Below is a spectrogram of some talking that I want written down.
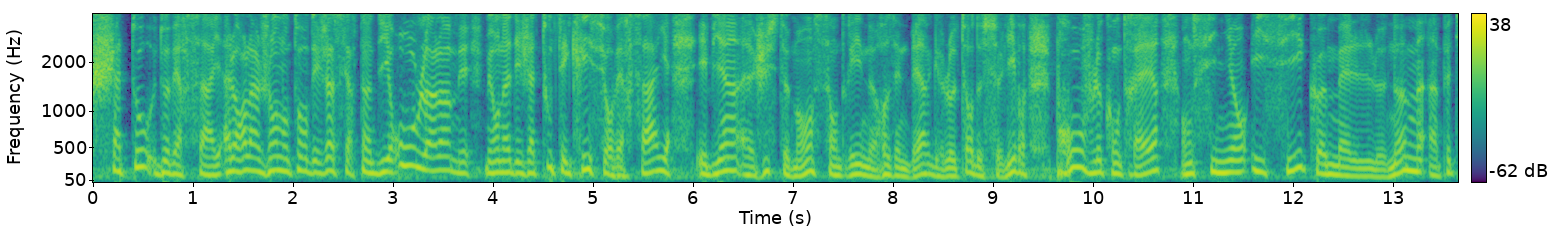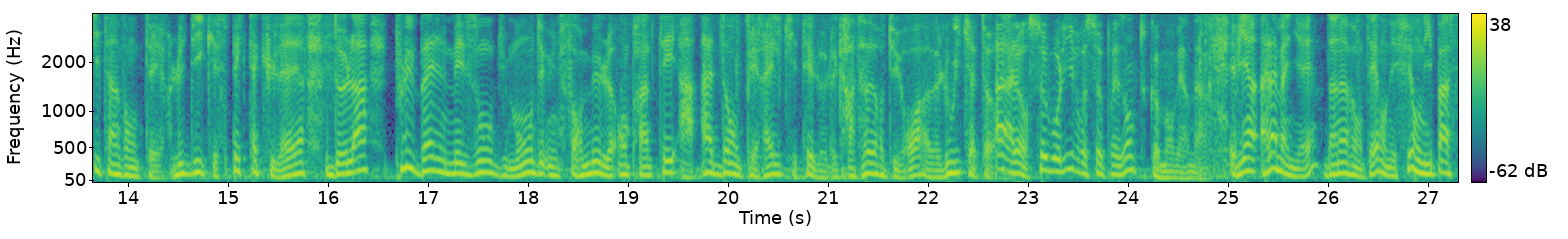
Château de Versailles. Alors là, j'en entends déjà certains dire "Oh là là, mais mais on a déjà tout écrit sur Versailles." Eh bien, euh, justement, Sandrine Rosenberg, l'auteur de ce livre, prouve le contraire en signant ici, comme elle le nomme, un petit inventaire ludique et spectaculaire de la plus belle maison du monde, une formule empruntée à Adam Perel, qui était le, le graveur du roi euh, Louis XIV. Ah, alors, ce beau livre se présente comment, Bernard? Eh bien, à la manière d'un inventaire, en effet, on y passe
